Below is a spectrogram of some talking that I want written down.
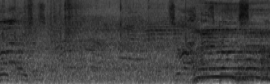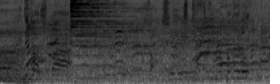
Door closes. Zilla has been sublime thus. Sok Thy is touching up a little.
